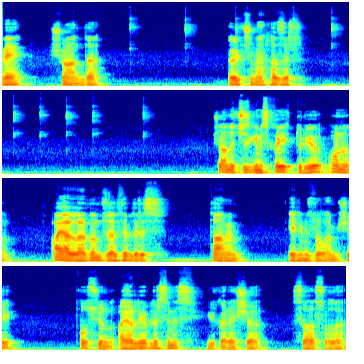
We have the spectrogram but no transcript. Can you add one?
Ve şu anda ölçüme hazır. Şu anda çizgimiz kayık duruyor. Onu ayarlardan düzeltebiliriz. Tamamen elimizde olan bir şey. Pozisyonu ayarlayabilirsiniz. Yukarı aşağı, sağa sola.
